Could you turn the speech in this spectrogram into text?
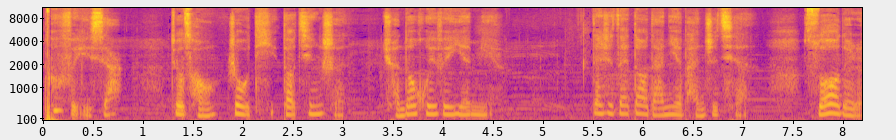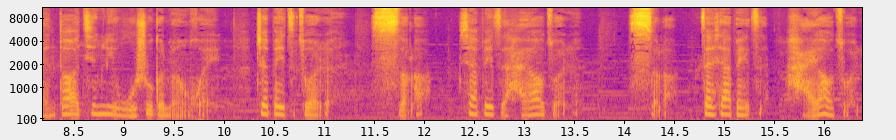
噗噗一下，就从肉体到精神全都灰飞烟灭。但是在到达涅槃之前，所有的人都要经历无数个轮回，这辈子做人死了，下辈子还要做人，死了，再下辈子还要做人，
